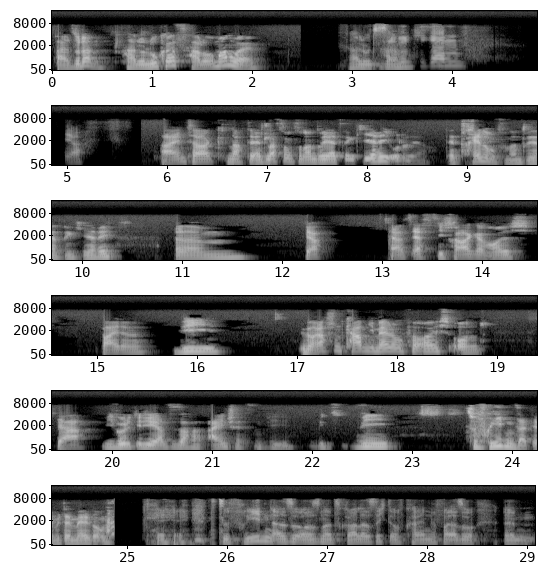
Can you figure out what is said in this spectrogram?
Also dann, hallo Lukas, hallo Manuel. Hallo zusammen. Hallo zusammen. Ja. Ein Tag nach der Entlassung von Andrea Trinchieri oder der, der Trennung von Andrea Trinchieri. Ähm, ja, als erstes die Frage an euch beide. Wie überraschend kam die Meldung für euch und ja, wie würdet ihr die ganze Sache einschätzen? Wie, wie, wie zufrieden seid ihr mit der Meldung? Zufrieden, also aus neutraler Sicht auf keinen Fall. Also ähm,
